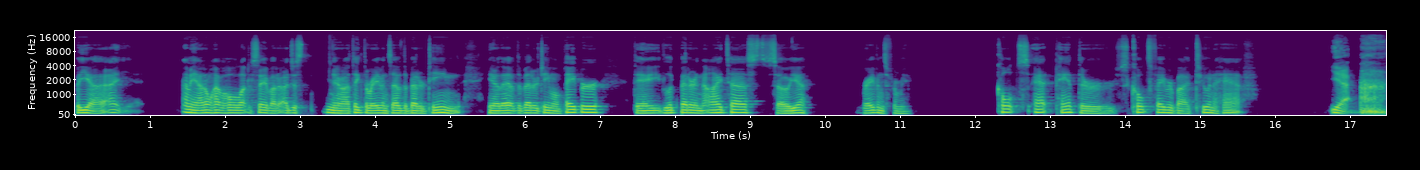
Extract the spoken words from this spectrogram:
but yeah, I, I mean, I don't have a whole lot to say about it. I just, you know, I think the Ravens have the better team. You know, they have the better team on paper. They look better in the eye test. So yeah, Ravens for me. Colts at Panthers. Colts favored by two and a half. Yeah.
